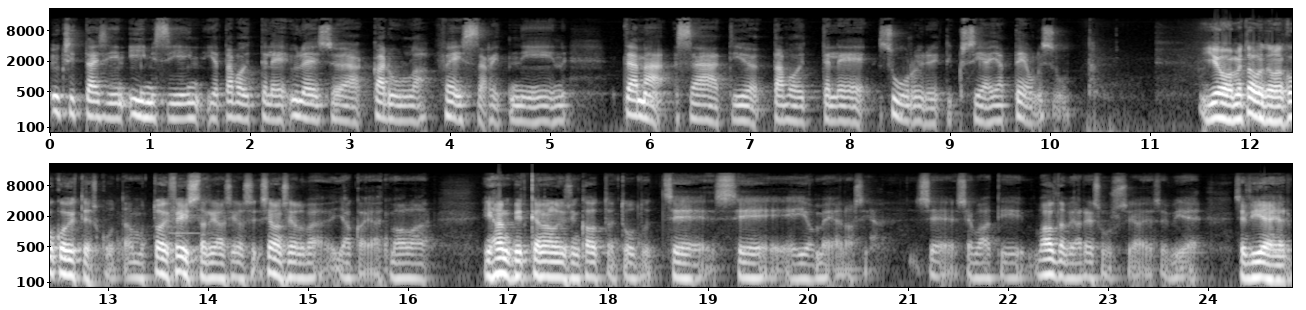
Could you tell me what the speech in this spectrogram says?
yksittäisiin ihmisiin ja tavoittelee yleisöä kadulla, feissarit, niin tämä säätiö tavoittelee suuryrityksiä ja teollisuutta. Joo, me tavoitellaan koko yhteiskuntaa, mutta toi feissari-asia, se on selvä jakaja, että me ollaan ihan pitkän analyysin kautta tultu, että se, se ei ole meidän asia. Se, se vaatii valtavia resursseja ja se vie, se vie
